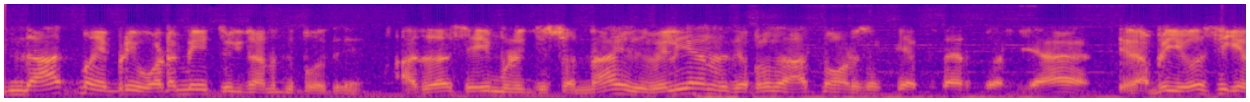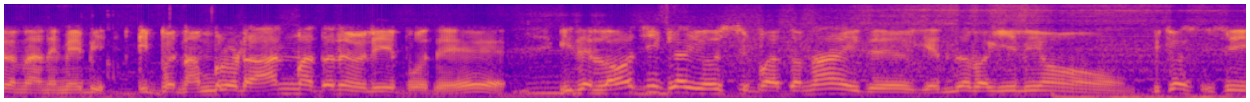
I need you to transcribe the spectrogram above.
இந்த ஆத்மா எப்படி உடம்பே தூக்கி நடந்து போகுது? அதுதான் செய்ய முடிஞ்சு சொன்னா இது வெளியானதுக்கு அப்புறம் இந்த ஆத்மாவோட சக்தி அப்படிதான் இருக்கும் இல்லையா? இது அப்படியே யோசிக்கிறேன் நான் மேபி இப்ப நம்மளோட ஆன்மா தானே வெளியே போகுது? இதை லாஜிக்கலா யோசிச்சு பார்த்தோம்னா இது எந்த வகையிலயும் பிகாஸ் சி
